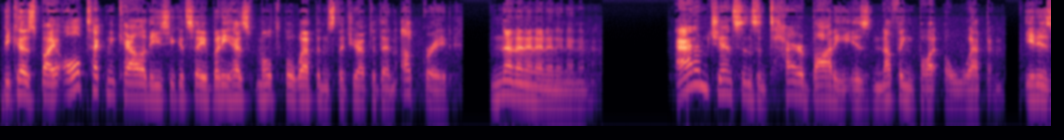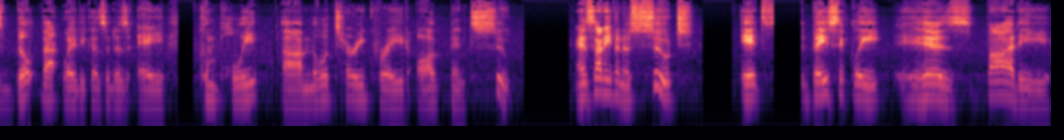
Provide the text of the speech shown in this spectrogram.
because by all technicalities, you could say, but he has multiple weapons that you have to then upgrade. No, no, no, no, no, no, no, no. Adam Jensen's entire body is nothing but a weapon. It is built that way because it is a complete uh, military grade augment suit and it's not even a suit it's basically his body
